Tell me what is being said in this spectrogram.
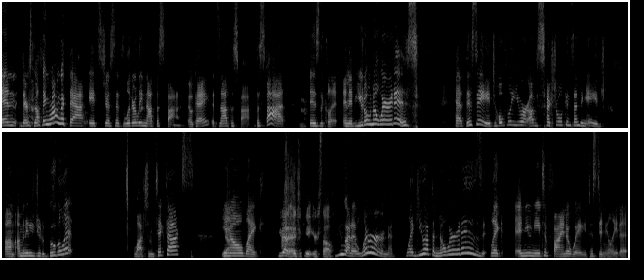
and there's nothing wrong with that. It's just it's literally not the spot okay? It's not the spot. The spot is the clit. And if you don't know where it is at this age hopefully you are of sexual consenting age um, i'm gonna need you to google it watch some tiktoks you Yeah. know like you got to educate yourself. you got to learn. Like you have to know where it is. Like and you need to find a way to stimulate it.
